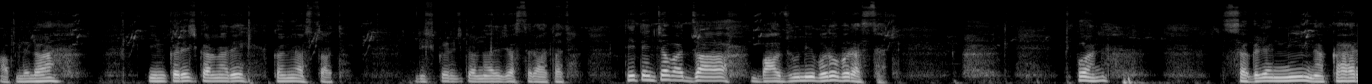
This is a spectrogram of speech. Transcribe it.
आपल्याला इन्करेज करणारे कमी असतात. डिस्करेज करणारे जास्त राहतात. ते त्यांच्या बा जा बाजूने बरोबर असतात. पण सगळ्यांनी नकार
